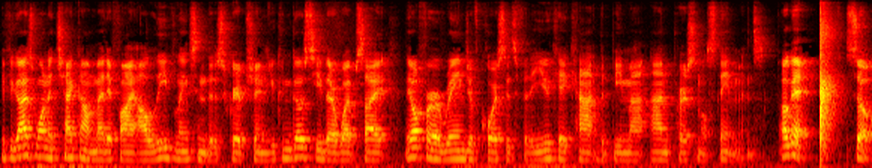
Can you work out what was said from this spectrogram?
If you guys want to check out Medify, I'll leave links in the description. You can go see their website. They offer a range of courses for the UK CAT, the BMAT, and personal statements. Okay, so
